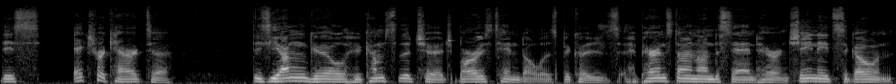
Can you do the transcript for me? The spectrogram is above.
this extra character, this young girl who comes to the church, borrows ten dollars because her parents don't understand her and she needs to go and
